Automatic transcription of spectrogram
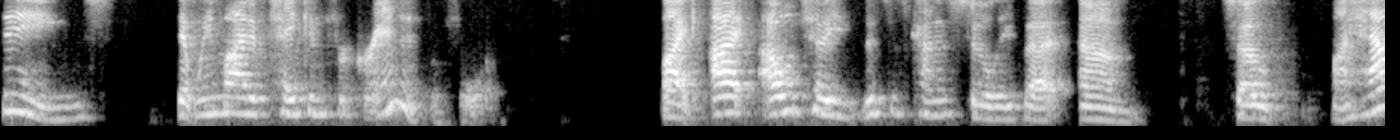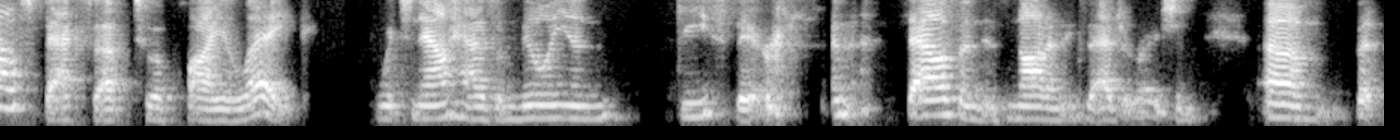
things that we might have taken for granted before. Like I, I will tell you, this is kind of silly, but, um, so my house backs up to a playa lake, which now has a million geese there. And a thousand is not an exaggeration. Um, but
